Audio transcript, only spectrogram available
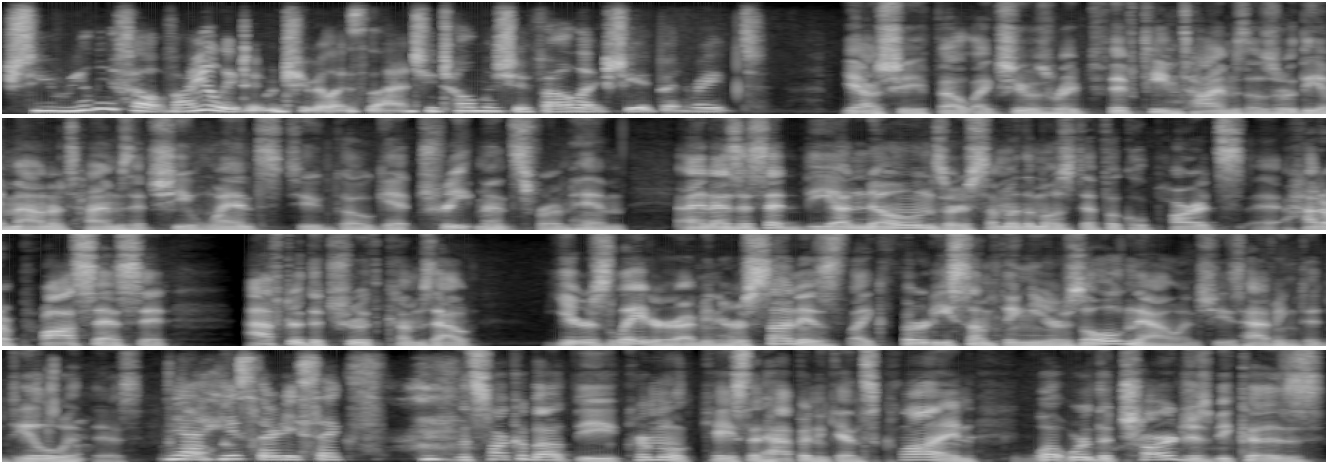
she really felt violated when she realized that. And she told me she felt like she had been raped. Yeah, she felt like she was raped 15 times. Those were the amount of times that she went to go get treatments from him. And as I said, the unknowns are some of the most difficult parts, uh, how to process it after the truth comes out years later. I mean, her son is like 30 something years old now, and she's having to deal with this. Yeah, well, he's 36. let's talk about the criminal case that happened against Cline. What were the charges? Because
